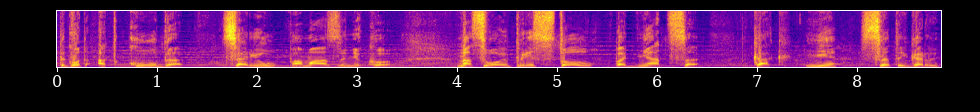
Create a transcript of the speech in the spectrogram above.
Так вот, откуда царю-помазаннику на свой престол подняться, как не с этой горы,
